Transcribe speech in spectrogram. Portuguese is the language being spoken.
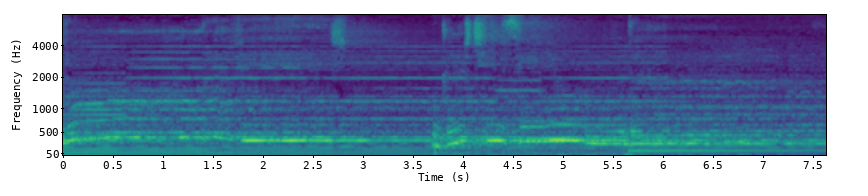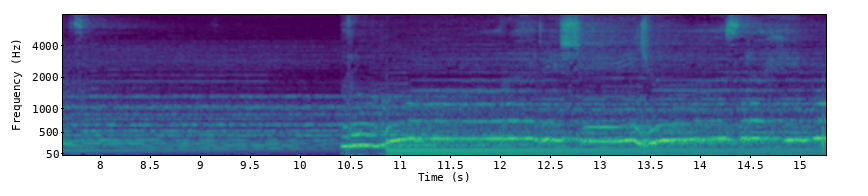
outra vez Gartezinho das Rohura bichejos rahimu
